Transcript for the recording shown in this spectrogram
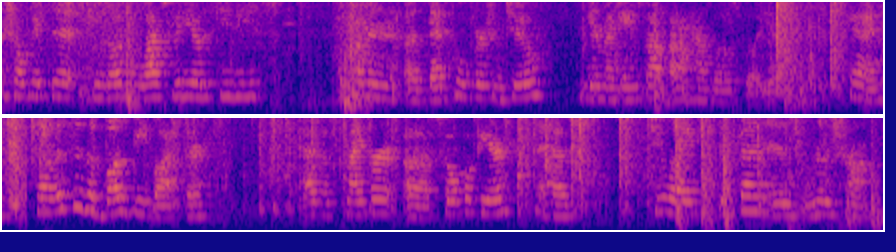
to showcase it. You can go to the last video to see these. They come in a Deadpool version too. You get them at GameStop. I don't have those, but yeah. Okay, so this is a Bee blaster. It has a sniper uh, scope up here. It has two legs. This gun is really strong.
